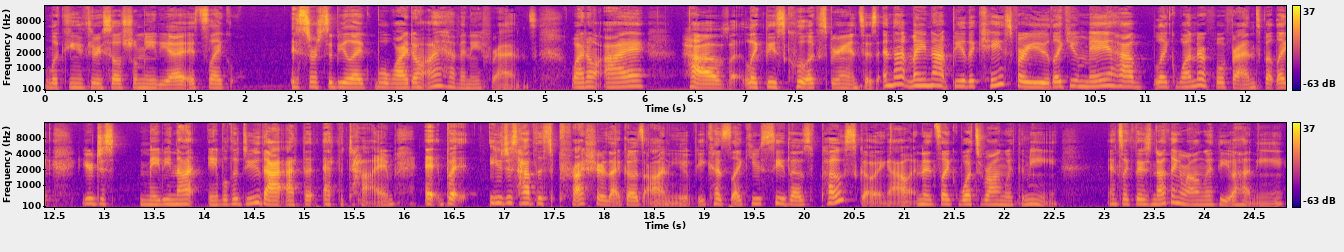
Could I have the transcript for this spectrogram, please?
looking through social media, it's like, it starts to be like, well, why don't I have any friends? Why don't I have like these cool experiences. And that may not be the case for you. Like you may have like wonderful friends but like you're just maybe not able to do that at the at the time. It, but you just have this pressure that goes on you because like you see those posts going out and it's like what's wrong with me? And it's like there's nothing wrong with you honey.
